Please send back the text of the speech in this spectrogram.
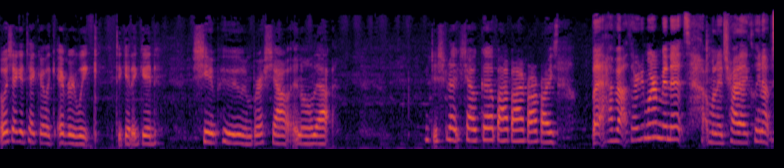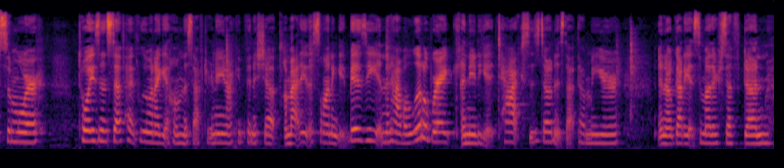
I wish I could take her like every week to get a good shampoo and brush out and all that. Just so good. Bye bye bye bye. But I have about 30 more minutes. I'm gonna try to clean up some more toys and stuff. Hopefully when I get home this afternoon I can finish up. I'm about to eat the salon and get busy and then have a little break. I need to get taxes done. It's that time of year. And I've got to get some other stuff done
